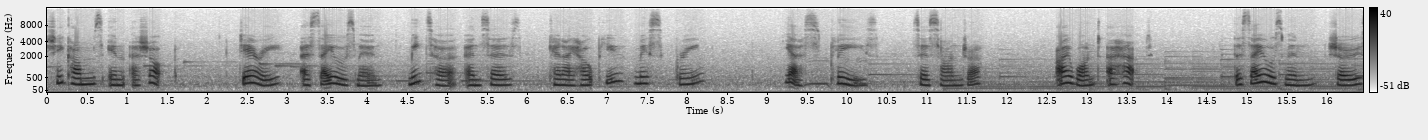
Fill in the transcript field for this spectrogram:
She comes in a shop. Jerry, a salesman, meets her and says, Can I help you, Miss Green? Yes, please, says Sandra. I want a hat. The salesman shows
